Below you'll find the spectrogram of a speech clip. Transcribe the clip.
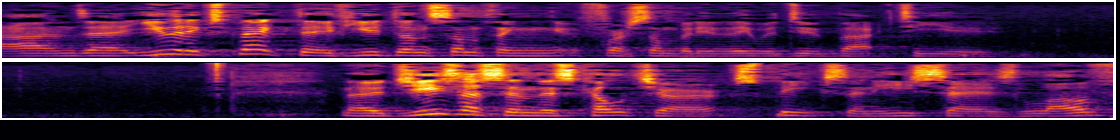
And uh, you would expect that if you'd done something for somebody, they would do back to you. Now, Jesus in this culture speaks and he says, Love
